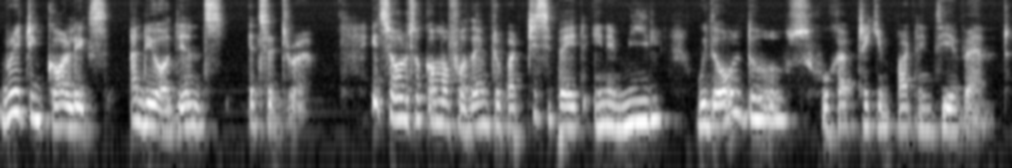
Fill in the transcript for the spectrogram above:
greeting colleagues and the audience, etc. It's also common for them to participate in a meal with all those who have taken part in the event.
